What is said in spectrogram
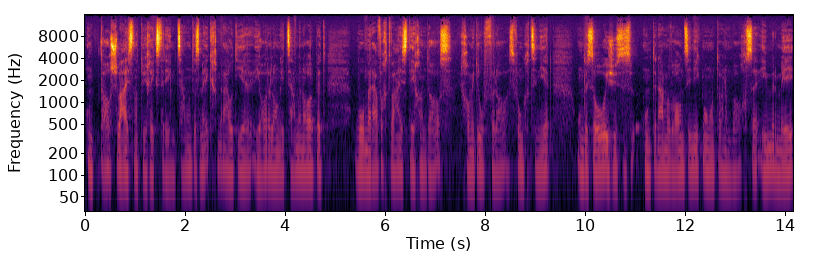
Und das schweißt natürlich extrem zusammen. Und das merkt man auch, die jahrelange Zusammenarbeit, wo man einfach weiss, der kann das, ich kann mich darauf verlassen, es funktioniert. Und so ist unser Unternehmen wahnsinnig momentan am Wachsen, immer mehr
